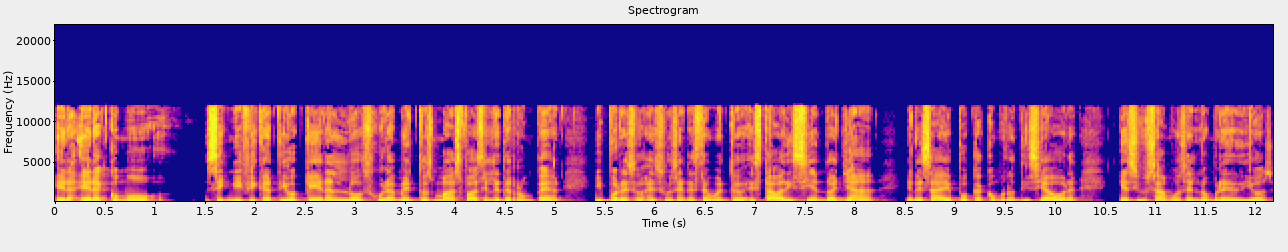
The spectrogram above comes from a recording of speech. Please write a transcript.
era, era como significativo que eran los juramentos más fáciles de romper y por eso Jesús en este momento estaba diciendo allá, en esa época, como nos dice ahora, que si usamos el nombre de Dios,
